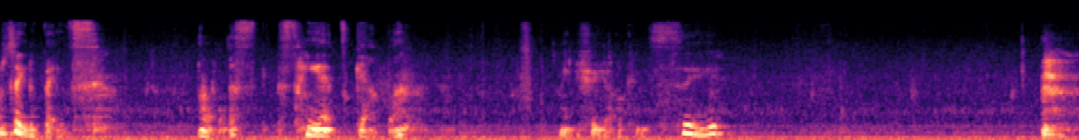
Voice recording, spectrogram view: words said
You see the face. Oh, let's get this hand together. Make sure y'all can see.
